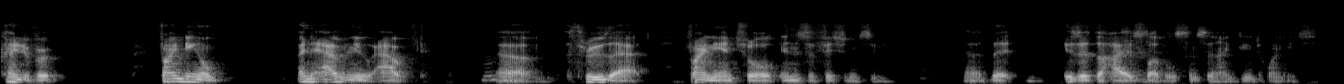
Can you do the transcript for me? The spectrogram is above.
kind of a, finding a, an avenue out Mhm. um, through that financial insufficiency uh, that is at the highest level since the 1920s.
